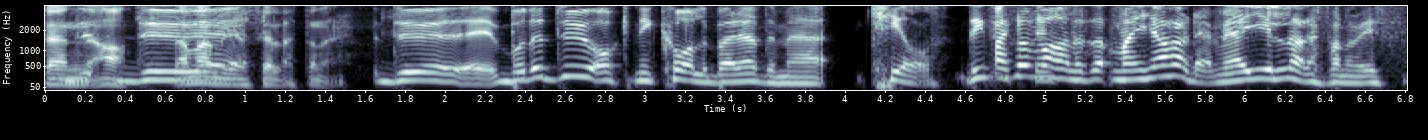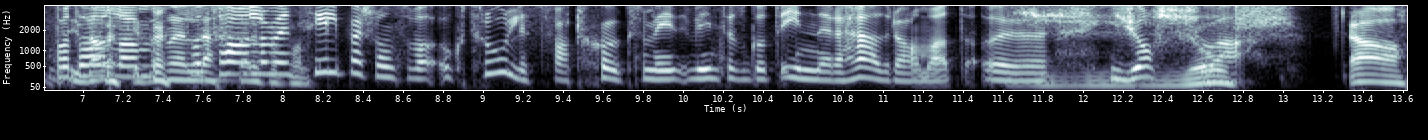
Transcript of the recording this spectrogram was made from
den, Du- ja, du, den var eh, ganska lätt den här. Du, både du och Nicole började med kill. Det är inte så Faktiskt. vanligt att man gör det, men jag gillar det på något vis. På tal om, på tal om en till person som var otroligt svartsjuk, som vi, vi inte ens gått in i det här dramat. Uh, Joshua. Josh. Ja.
